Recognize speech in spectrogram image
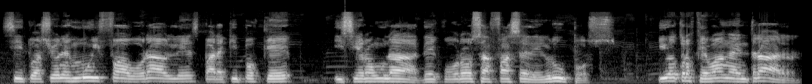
situaciones muy favorables para equipos que hicieron una decorosa fase de grupos y otros que van a entrar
